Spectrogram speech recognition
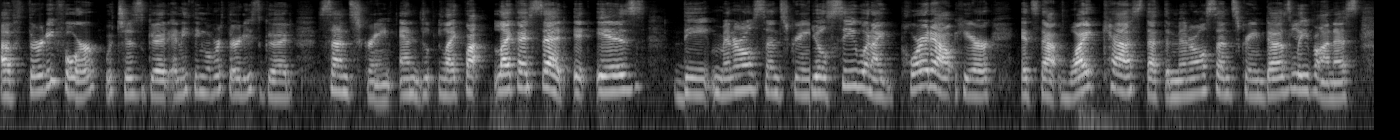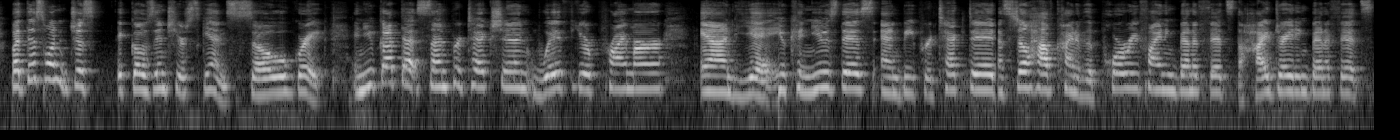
of 34 which is good. Anything over 30 is good. Sunscreen. And like like i said it is the mineral sunscreen. You'll see when i pour it out here it's that white cast that the mineral sunscreen does leave on us. But this one just it goes into your skin. So great. And you've got that sun protection with your primer and yay. You can use this and be protected and still have kind of the pore refining benefits the hydrating benefits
